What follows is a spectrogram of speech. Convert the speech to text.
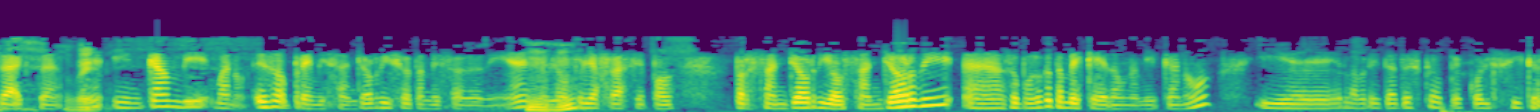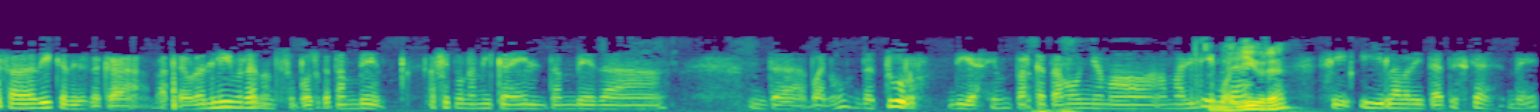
Exacte. Ni... Eh? I en canvi, bueno, és el Premi Sant Jordi, això també s'ha de dir, eh? Uh -huh. aquella frase pel, per Sant Jordi el Sant Jordi, eh, suposo que també queda una mica, no? I eh, la veritat és que el Pecoll sí que s'ha de dir que des de que va treure el llibre, doncs suposo que també ha fet una mica ell també de, de, bueno, de tour, diguéssim, per Catalunya amb el, amb el llibre. Amb el llibre. Sí, i la veritat és que, bé...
